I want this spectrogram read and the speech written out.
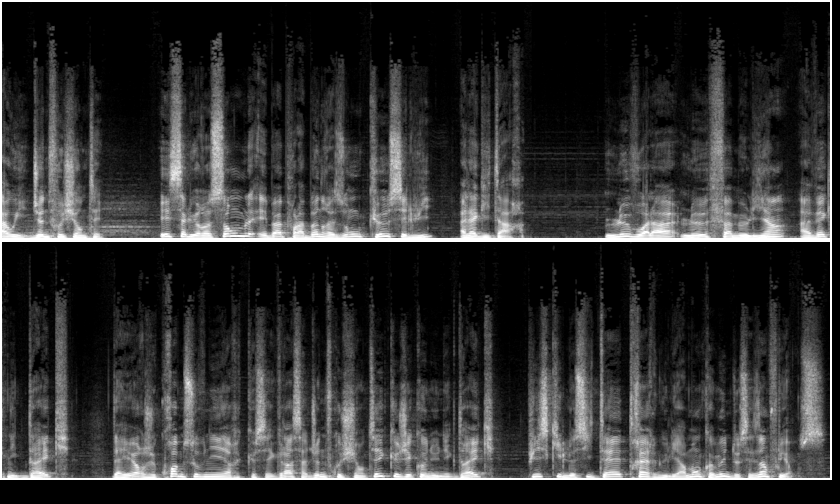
Ah oui, John Frusciante. Et ça lui ressemble, et bah pour la bonne raison que c'est lui à la guitare. Le voilà, le fameux lien avec Nick Drake. D'ailleurs, je crois me souvenir que c'est grâce à John Frusciante que j'ai connu Nick Drake, puisqu'il le citait très régulièrement comme une de ses influences.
